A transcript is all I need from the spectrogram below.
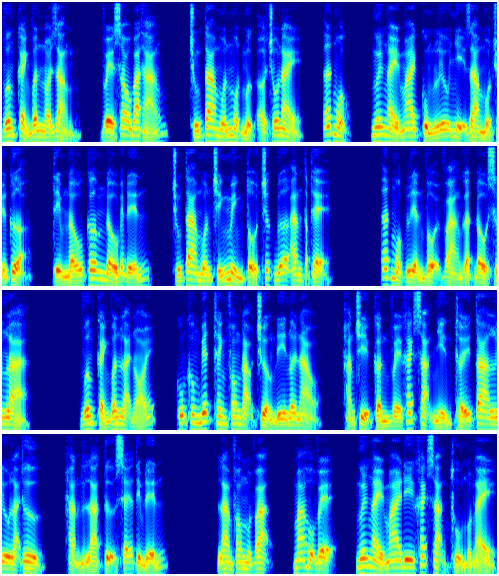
vương cảnh vân nói rằng, về sau ba tháng chúng ta muốn một mực ở chỗ này, ất mục, ngươi ngày mai cùng lưu nhị ra một chuyến cửa, tìm nấu cơm đầu bếp đến, chúng ta muốn chính mình tổ chức bữa ăn tập thể. Ất mục liền vội vàng gật đầu xưng là. Vương cảnh vân lại nói, cũng không biết thanh phong đạo trưởng đi nơi nào, hắn chỉ cần về khách sạn nhìn thấy ta lưu lại thư, hẳn là tự sẽ tìm đến. Làm phong một vạn, ma hộ vệ, ngươi ngày mai đi khách sạn thủ một ngày,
